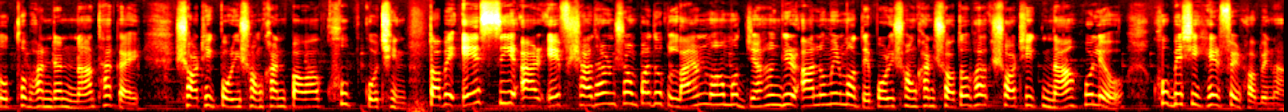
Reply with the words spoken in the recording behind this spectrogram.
তথ্য ভাণ্ডার না থাকায় সঠিক পরিসংখ্যান পাওয়া খুব কঠিন। তবে এসসিআরএফ সাধারণ সম্পাদক লায়ন মোহাম্মদ জাহাঙ্গীর আলমের মতে পরিসংখ্যান শতভাগ সঠিক না হলেও খুব বেশি হেরফের হবে না।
